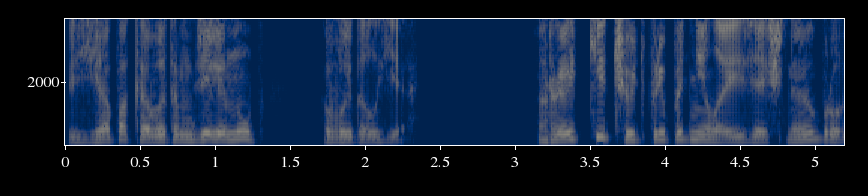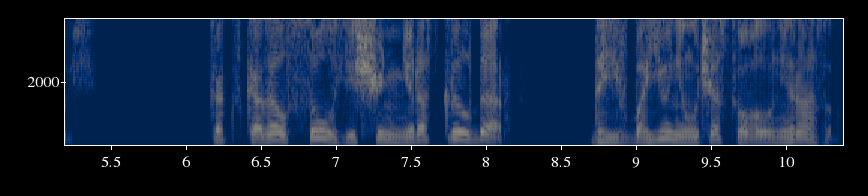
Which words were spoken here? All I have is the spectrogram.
Я пока в этом деле нуб, выдал я. Рекки чуть приподняла изящную бровь. Как сказал Сол, еще не раскрыл дар, да и в бою не участвовал ни разу.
